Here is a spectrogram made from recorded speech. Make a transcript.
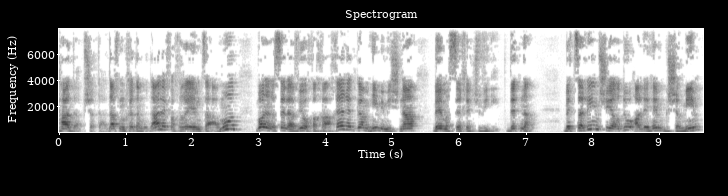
הדה פשטה. דף נ"ח עמוד א', אחרי אמצע העמוד, בואו ננסה להביא הוכחה אחרת, גם היא ממשנה במסכת שביעית. דתנא, בצלים שירדו עליהם גשמים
